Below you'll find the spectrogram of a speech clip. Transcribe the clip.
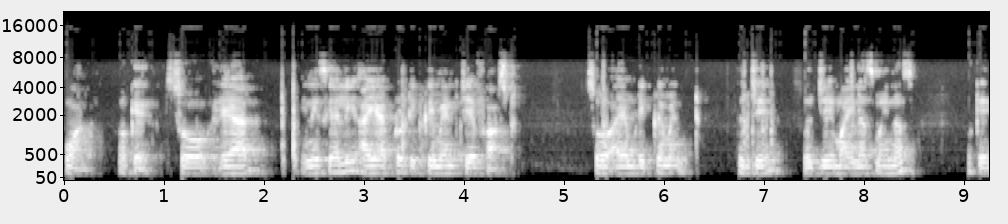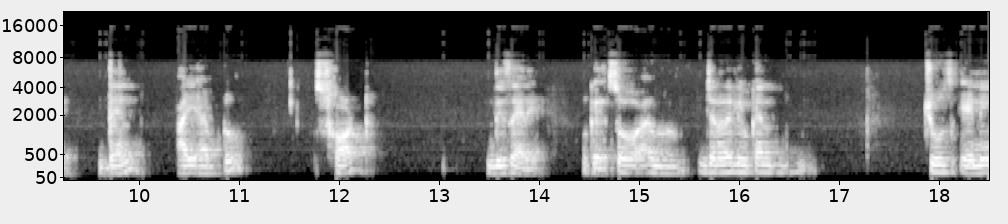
1 okay so here initially I have to decrement j first. So I am decrement j so j minus minus. Okay then I have to sort this array. Okay so um, generally you can choose any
